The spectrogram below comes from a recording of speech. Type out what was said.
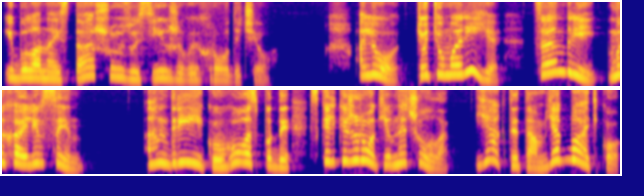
і була найстаршою з усіх живих родичів. Альо, тьотю Маріє, це Андрій, Михайлів син. Андрійку, господи, скільки ж років не чула. Як ти там, як батько?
